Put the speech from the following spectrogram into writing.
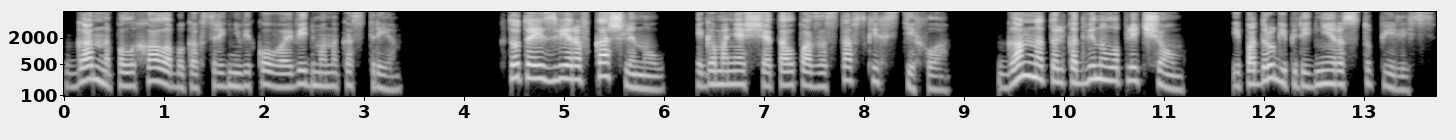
Ганна полыхала бы, как средневековая ведьма на костре. Кто-то из зверов кашлянул, и гомонящая толпа заставских стихла. Ганна только двинула плечом, и подруги перед ней расступились.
